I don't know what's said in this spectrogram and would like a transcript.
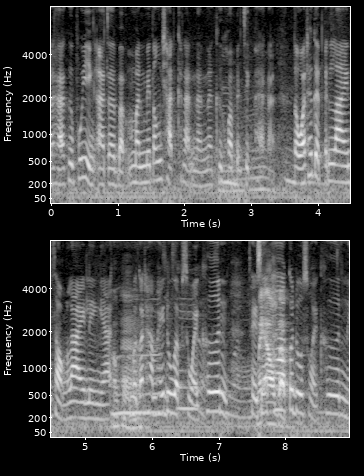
นะคะ คือผู้หญิงอาจจะแบบมันไม่ต้องชัดขนาดนั้นนะคือความเป็นซิกแพคอะแต่ว่าถ้าเกิดเป็นไลน์สองไลน์อะไรเงี้ยครับผมมันก็ทำให้ดูแบบสวยขึ้น ใส่เสื้อไม่เอาแบผ้าบ ก็ดูสวยขึ้นอะไร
